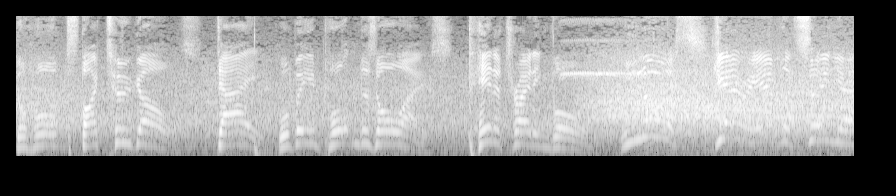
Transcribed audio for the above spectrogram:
The Hawks by two goals. Day will be important as always. Penetrating ball. Lewis, Gary Ablett Sr.,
